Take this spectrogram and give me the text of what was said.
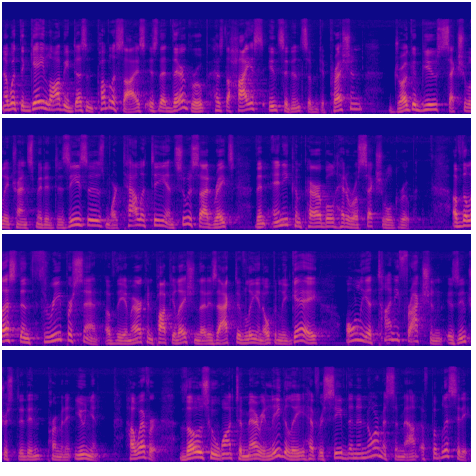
Now what the gay lobby doesn't publicize is that their group has the highest incidence of depression, drug abuse, sexually transmitted diseases, mortality, and suicide rates than any comparable heterosexual group. Of the less than 3% of the American population that is actively and openly gay, only a tiny fraction is interested in permanent union. However, those who want to marry legally have received an enormous amount of publicity.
